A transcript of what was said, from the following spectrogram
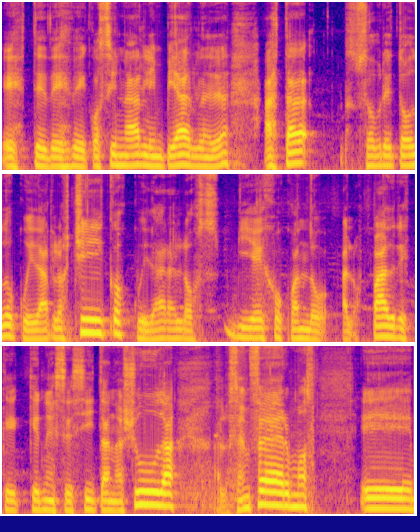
este, desde cocinar, limpiar, hasta sobre todo cuidar los chicos, cuidar a los viejos cuando, a los padres que, que necesitan ayuda, a los enfermos. Eh,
